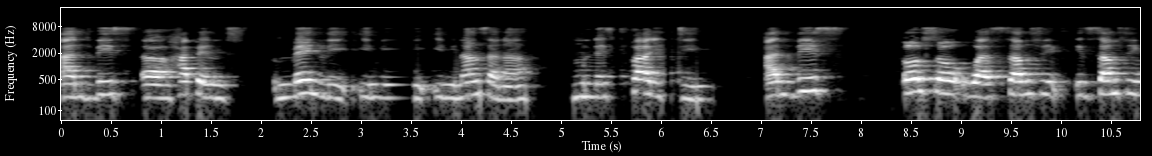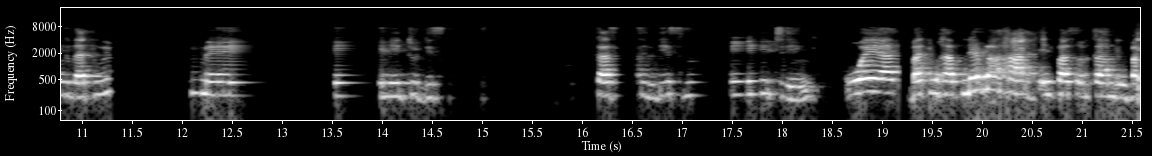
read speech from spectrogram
and this uh, happened mainly in, in Nansana municipality, and this also was something, is something that we may need to discuss in this meeting, where, but we have never had any person coming back.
